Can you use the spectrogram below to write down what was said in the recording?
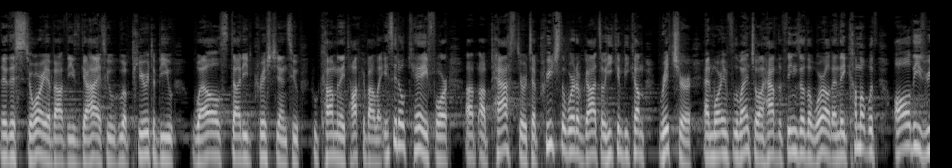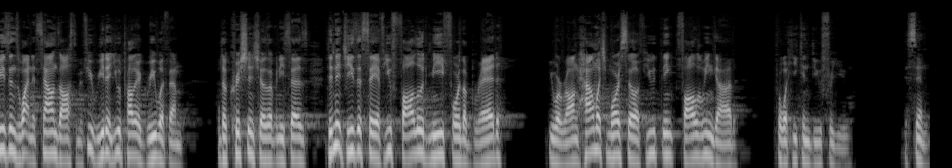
there's this story about these guys who, who appear to be well-studied Christians who, who come and they talk about like, is it okay for a, a, pastor to preach the word of God so he can become richer and more influential and have the things of the world? And they come up with all these reasons why, and it sounds awesome. If you read it, you would probably agree with them. Until Christian shows up and he says, didn't Jesus say, if you followed me for the bread, you were wrong? How much more so if you think following God for what he can do for you is sin?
